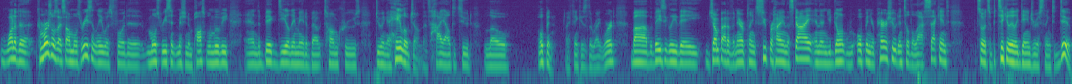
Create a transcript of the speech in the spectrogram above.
one of the commercials I saw most recently was for the most recent Mission Impossible movie and the big deal they made about Tom Cruise doing a halo jump. That's high altitude, low, open I think is the right word. But, basically, they jump out of an airplane super high in the sky, and then you don't open your parachute until the last second. So it's a particularly dangerous thing to do.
